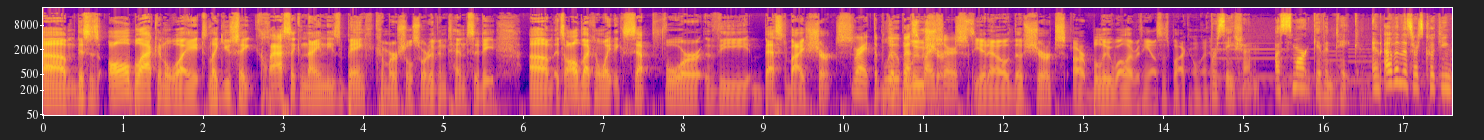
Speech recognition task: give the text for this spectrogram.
Um, this is all black and white, like you say, classic '90s bank commercial sort of intensity. Um, it's all black and white except for the Best Buy shirts. Right, the blue Best Buy shirts. You know, the shirts are blue while everything else is black and white. Conversation, a smart give and take. An oven that starts cooking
